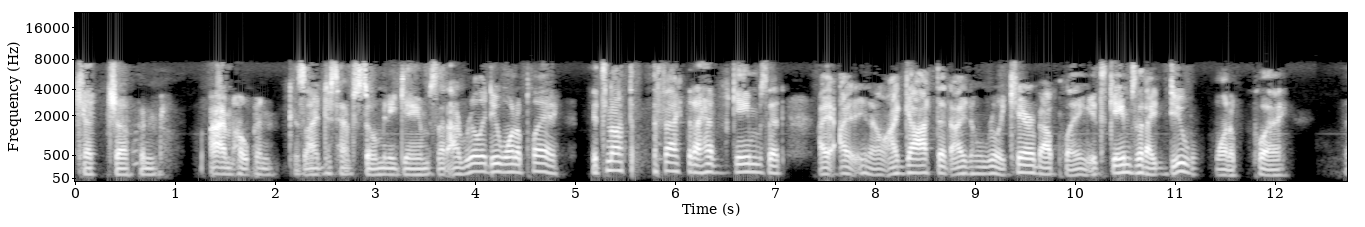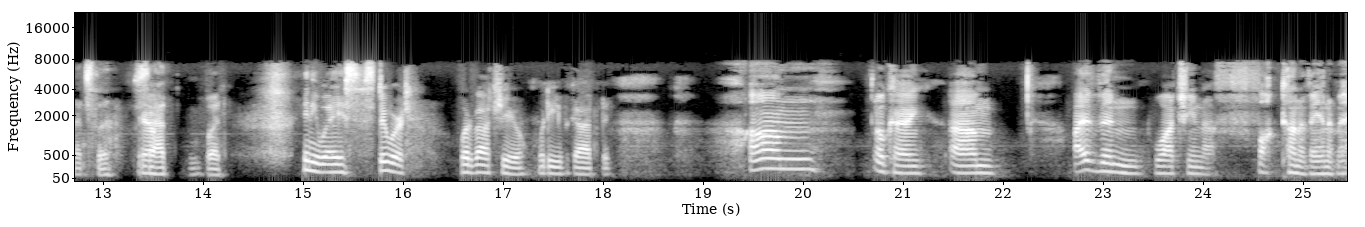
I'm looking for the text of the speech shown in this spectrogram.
catch up and I'm hoping because I just have so many games that I really do want to play. It's not the fact that I have games that I, I, you know, I got that I don't really care about playing. It's games that I do want to play. That's the sad thing. But anyways, Stuart, what about you? What do you got? Um, okay. Um, I've been watching a fuck ton of anime.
